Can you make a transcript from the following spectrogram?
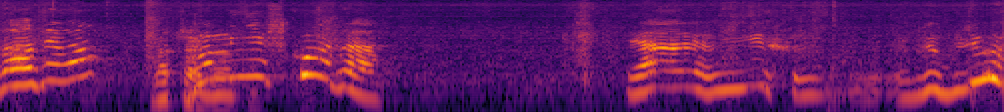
Ладила? Dlaczego? Bo mnie szkoda. Ja їх люблю.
